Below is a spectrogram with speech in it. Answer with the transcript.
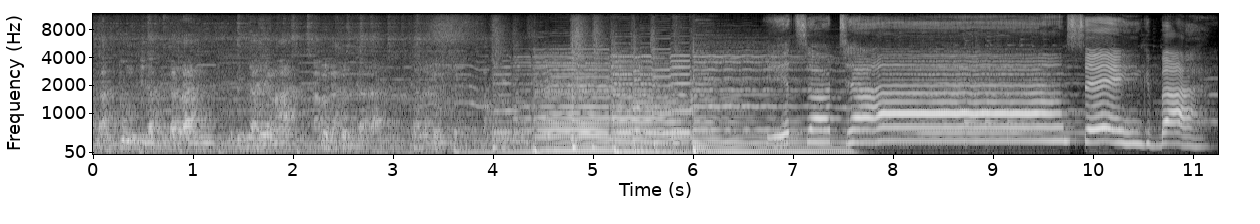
jantung tidak berjalan kita yang akan berjalan. Jalan. It's our time, say goodbye.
